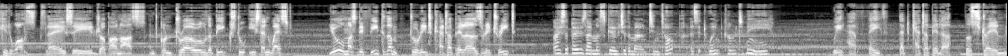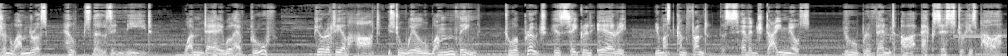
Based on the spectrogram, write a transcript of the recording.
Wicked wasps lay siege upon us and control the peaks to east and west. You must defeat them to reach Caterpillar's retreat. I suppose I must go to the mountain top, as it won't come to me. We have faith that Caterpillar, the strange and wondrous, helps those in need. One day we'll have proof. Purity of heart is to will one thing, to approach his sacred eyrie. You must confront the savage daimyos. You prevent our access to his power.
